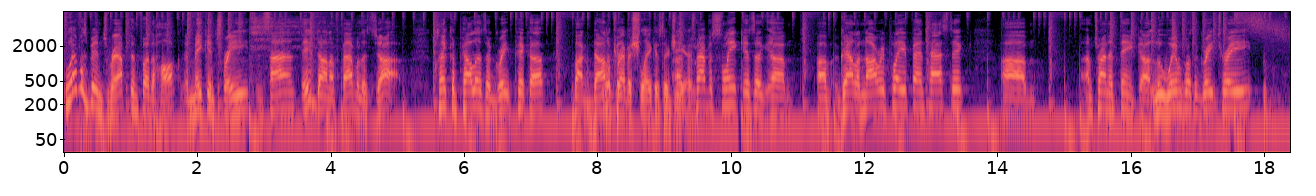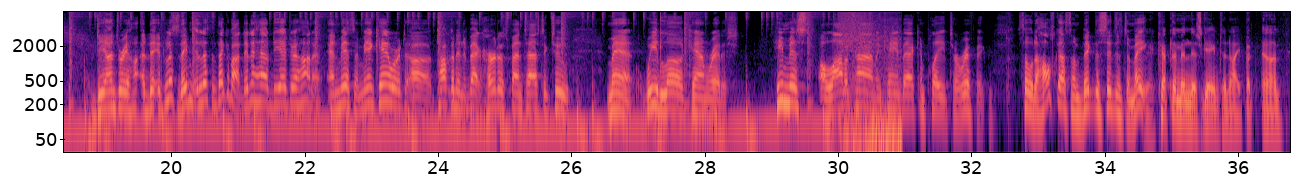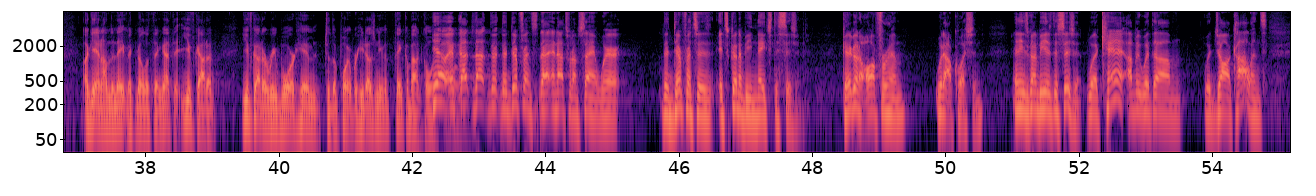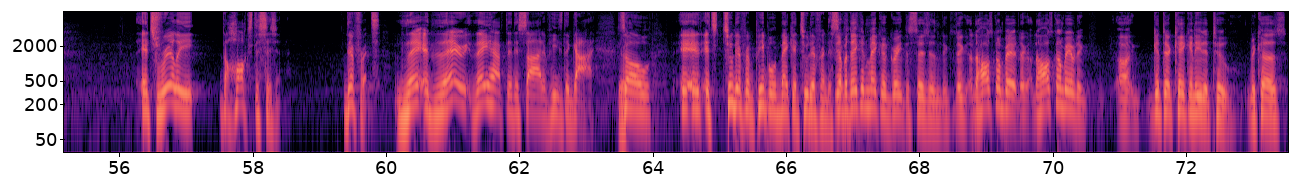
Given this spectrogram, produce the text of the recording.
whoever's been drafting for the Hawks and making trades and signs, they've done a fabulous job. Clint Capela is a great pickup. Bogdanovich. Well, Travis Schlenk is their Uh, GM. Travis Schlenk is a um, uh, Gallinari played fantastic. Um, I'm trying to think. Uh, Lou Williams was a great trade. DeAndre, uh, they- listen, they, listen, think about it. They didn't have DeAndre Hunter and missing. Me and Ken were uh, talking in the back. Huerter's fantastic too. Man, we love Cam Reddish. He missed a lot of time and came back and played terrific. So the Hawks got some big decisions to make. kept them in this game tonight. But um, again, on the Nate McMillan thing, I thi- you've got to you've got to reward him to the point where he doesn't even think about going. Yeah, and that, that, the, the difference, that, and that's what I'm saying, where the difference is it's going to be Nate's decision. They're going to offer him without question, and he's going to be his decision. Where can I mean with um, with John Collins, it's really the Hawks' decision. Difference. They they they have to decide if he's the guy. So it, it's two different people making two different decisions. Yeah, but they can make a great decision. The, the, the Hawks gonna be the, the Hawks gonna be able to uh, get their cake and eat it too, because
